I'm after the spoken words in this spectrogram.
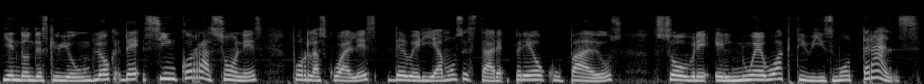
y en donde escribió un blog de cinco razones por las cuales deberíamos estar preocupados sobre el nuevo activismo trans.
